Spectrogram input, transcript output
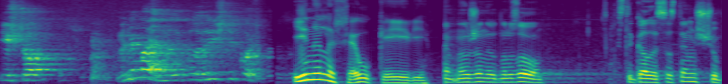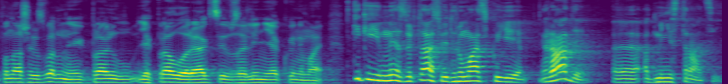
І що? Ми не маємо екологічних коштів. І не лише у Києві. Ми вже неодноразово стикалися з тим, що по наших зверненнях, як правило, як правило, реакції взагалі ніякої немає. Скільки ми зверталися від громадської ради е, адміністрації,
